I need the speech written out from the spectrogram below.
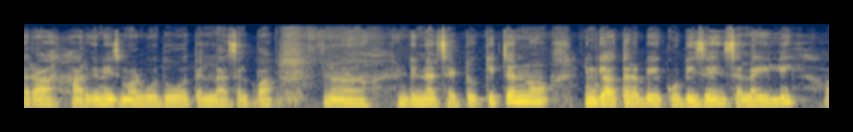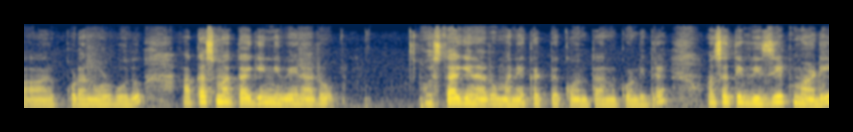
ಥರ ಆರ್ಗನೈಸ್ ಮಾಡ್ಬೋದು, ಅದೆಲ್ಲ ಸ್ವಲ್ಪ ಡಿನ್ನರ್ ಸೆಟ್ಟು. ಕಿಚನ್ನು ನಿಮ್ಗೆ ಯಾವ ಥರ ಬೇಕು, ಡಿಸೈನ್ಸ್ ಎಲ್ಲ ಇಲ್ಲಿ ಕೂಡ ನೋಡ್ಬೋದು. ಅಕಸ್ಮಾತಾಗಿ ನೀವೇನಾದ್ರು ಹೊಸದಾಗಿ ಏನಾದ್ರು ಮನೆ ಕಟ್ಟಬೇಕು ಅಂತ ಅಂದ್ಕೊಂಡಿದ್ರೆ ಒಂದು ಸತಿ ವಿಸಿಟ್ ಮಾಡಿ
